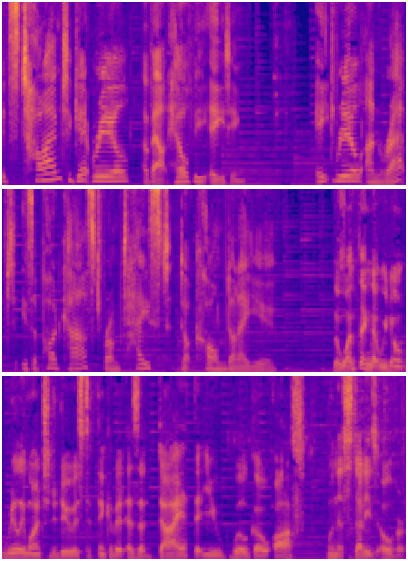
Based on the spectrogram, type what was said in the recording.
It's time to get real about healthy eating. Eat Real Unwrapped is a podcast from taste.com.au. The one thing that we don't really want you to do is to think of it as a diet that you will go off when the study's over.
